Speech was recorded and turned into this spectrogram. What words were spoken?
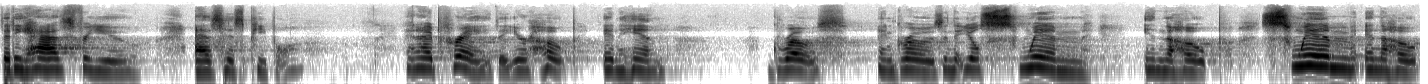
that He has for you as His people. And I pray that your hope in Him grows and grows, and that you'll swim in the hope. Swim in the hope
